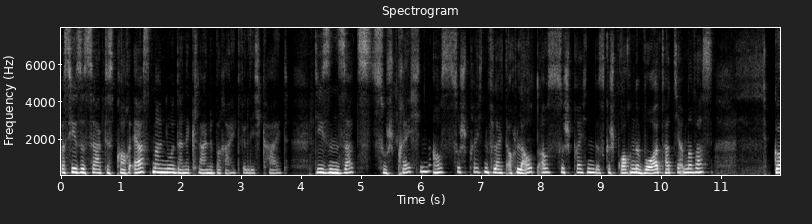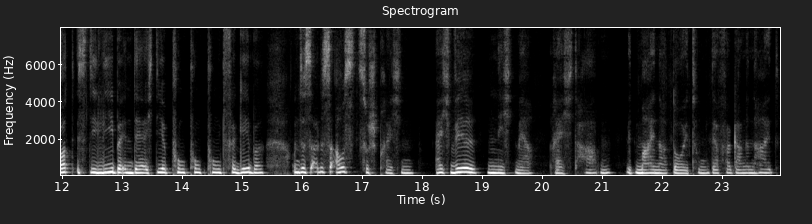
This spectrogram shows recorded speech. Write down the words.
was Jesus sagt, es braucht erstmal nur deine kleine Bereitwilligkeit, diesen Satz zu sprechen, auszusprechen, vielleicht auch laut auszusprechen. Das gesprochene Wort hat ja immer was. Gott ist die Liebe, in der ich dir Punkt, Punkt, Punkt vergebe. Und das alles auszusprechen. Ich will nicht mehr recht haben mit meiner Deutung der Vergangenheit.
